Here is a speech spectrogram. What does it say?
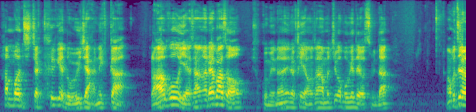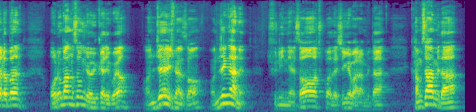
한번 진짜 크게 놓이지 않을까라고 예상을 해봐서 조금이는 이렇게 영상 한번 찍어보게 되었습니다. 아무튼 여러분 오늘 방송 여기까지고요. 언제 해주면서 언젠가는 주린에서 초과되시길 바랍니다. 감사합니다.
